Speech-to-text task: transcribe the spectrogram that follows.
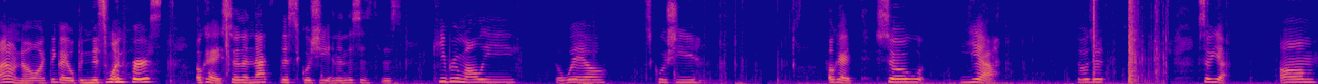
I don't know. I think I opened this one first. Okay, so then that's this squishy, and then this is this Kiibru Molly, the whale, squishy. Okay, so yeah, those are. So yeah, um,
